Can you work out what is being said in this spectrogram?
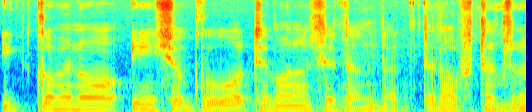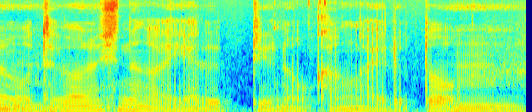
1個目の飲食を手放せたんだったら2つ目も手放しながらやるっていうのを考えると、ん。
